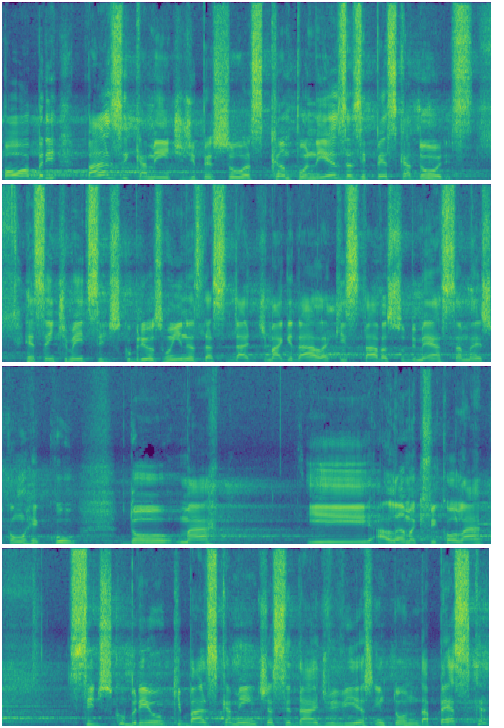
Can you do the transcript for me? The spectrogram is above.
pobre, basicamente de pessoas camponesas e pescadores. Recentemente se descobriu as ruínas da cidade de Magdala, que estava submersa, mas com o recuo do mar e a lama que ficou lá, se descobriu que basicamente a cidade vivia em torno da pesca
